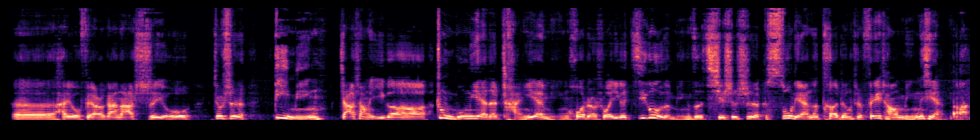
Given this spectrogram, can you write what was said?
呃，还有费尔干纳石油，就是地名加上一个重工业的产业名，或者说一个机构的名字，其实是苏联的特征是非常明显的。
